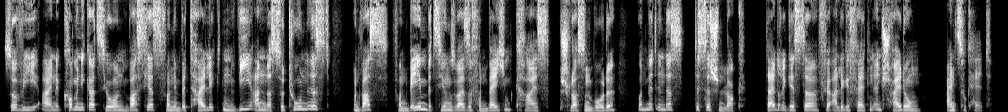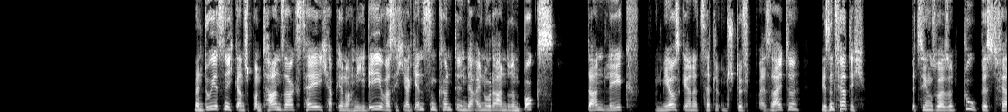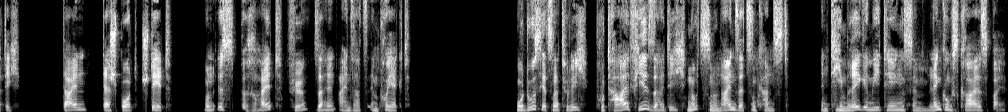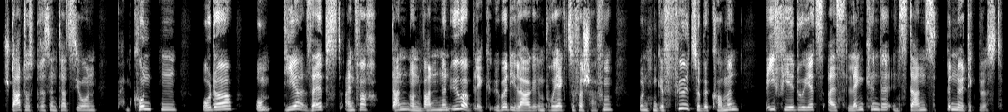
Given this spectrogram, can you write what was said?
sowie eine Kommunikation, was jetzt von den Beteiligten wie anders zu tun ist und was von wem bzw. von welchem Kreis beschlossen wurde und mit in das Decision Log, dein Register für alle gefällten Entscheidungen, Einzug hält. Wenn du jetzt nicht ganz spontan sagst, hey, ich habe hier noch eine Idee, was ich ergänzen könnte in der einen oder anderen Box, dann leg von mir aus gerne Zettel und Stift beiseite. Wir sind fertig beziehungsweise du bist fertig. Dein Dashboard steht und ist bereit für seinen Einsatz im Projekt. Wo du es jetzt natürlich brutal vielseitig nutzen und einsetzen kannst. In Team-Regelmeetings, im Lenkungskreis, bei Statuspräsentationen, beim Kunden oder um dir selbst einfach dann und wann einen Überblick über die Lage im Projekt zu verschaffen und ein Gefühl zu bekommen, wie viel du jetzt als lenkende Instanz benötigt wirst.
